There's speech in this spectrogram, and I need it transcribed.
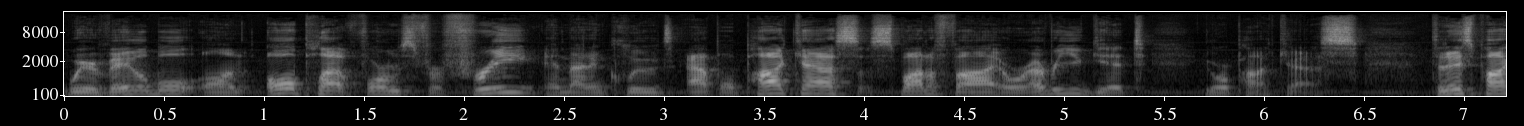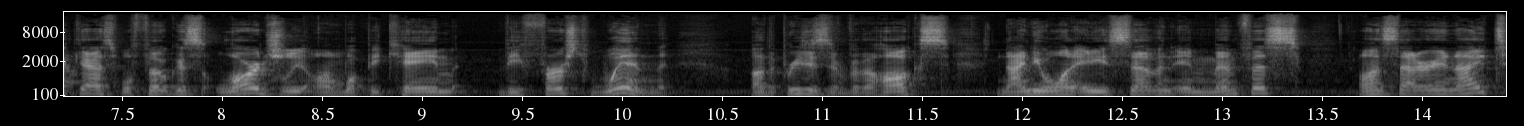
We're available on all platforms for free, and that includes Apple Podcasts, Spotify, or wherever you get your podcasts. Today's podcast will focus largely on what became the first win of the preseason for the Hawks 91 87 in Memphis on Saturday night.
